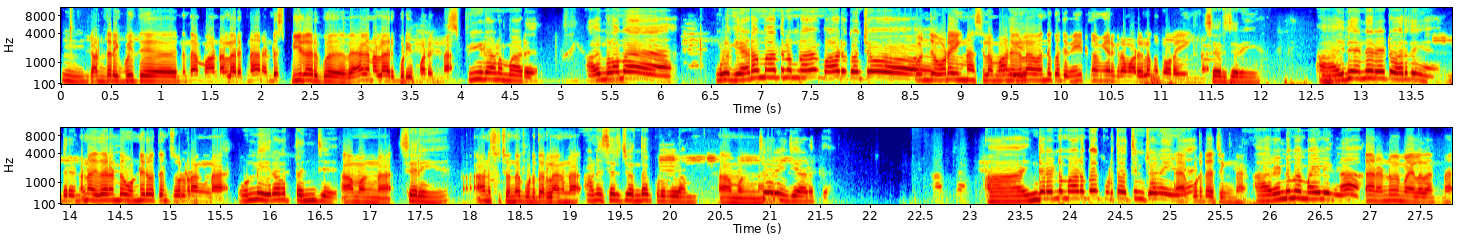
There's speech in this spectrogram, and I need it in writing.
கடத்தரைக்கு போய் தி- நின்னா மாடு நல்லா இருக்குண்ணா ரெண்டு ஸ்பீடா இருக்கு வேகம் நல்லா இருக்கக்கூடிய மாடுங்கண்ணா. ஸ்பீடான மாடு. அதுவும் இல்லாம உங்களுக்கு இடம் மாத்தினோம்னாவே மாடு கொஞ்சம் கொஞ்சம் உடையுங்கண்ணா. சில மாடுகள்லாம் வந்து கொஞ்சம் வெயிட் கம்மியா இருக்கிற மாடுகள்லாம் கொஞ்சம் உடையுங்கண்ணா. சரி சரிங்க. இது என்ன ரேட் வருதுங்க? இந்த ரெண்டு இது ரெண்டு ஒன்று இருபத்தஞ்சு சொல்றாங்கண்ணா. ஒன்று இருபத்தஞ்சு. ஆமாங்கண்ணா. சரிங்க. அனுசரிச்சு வந்தா கொடுத்துர்லாங்கண்ணா அனுசரிச்சு வந்தா கொடுக்கலாம். ஆமாங்கண்ணா. சரிங்க அடுத்து. இந்த ரெண்டு மாடுமே கொடுத்தாச்சுன்னு சொன்னீங்க. கொடுத்தாச்சுங்கண்ணா. ரெண்டுமே மயிலுங்களா? ரெண்டுமே மயில. தாங்கண்ணா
